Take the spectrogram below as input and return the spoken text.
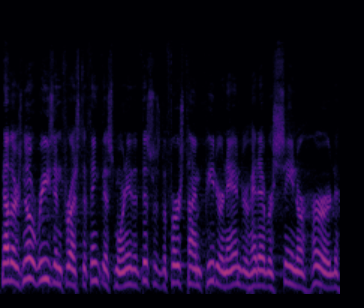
Now, there's no reason for us to think this morning that this was the first time Peter and Andrew had ever seen or heard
